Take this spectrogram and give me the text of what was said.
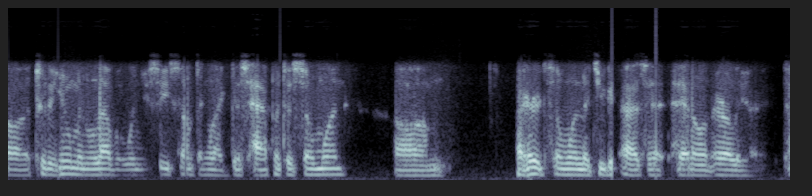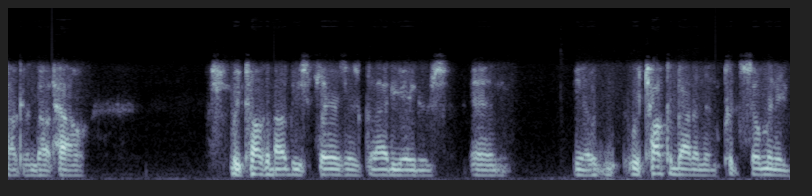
uh, to the human level when you see something like this happen to someone. Um, I heard someone that you guys had, had on earlier talking about how we talk about these players as gladiators, and you know we talk about them and put so many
